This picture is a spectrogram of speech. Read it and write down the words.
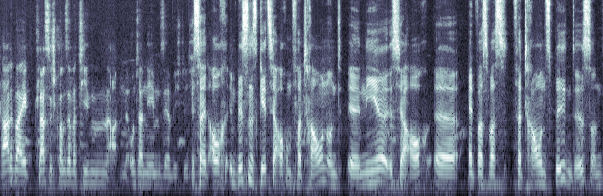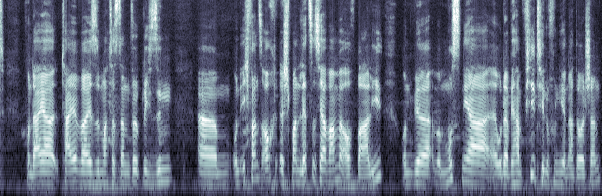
gerade bei klassisch konservativen äh, Unternehmen sehr wichtig. Ist halt auch, im Business geht es ja auch um Vertrauen und äh, Nähe ist ja auch äh, etwas, was vertrauensbildend ist. Und von daher teilweise macht das dann wirklich Sinn. Ähm, und ich fand es auch äh, spannend. Letztes Jahr waren wir auf Bali und wir mussten ja, äh, oder wir haben viel telefoniert nach Deutschland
